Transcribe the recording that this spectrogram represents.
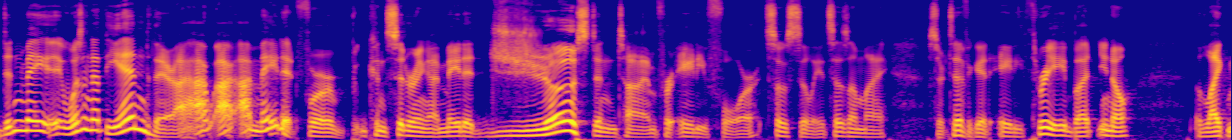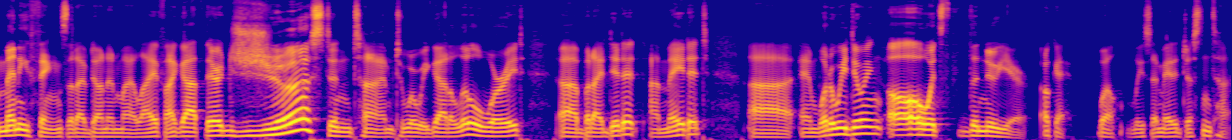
didn't make it wasn't at the end there. I, I I made it for considering I made it just in time for 84. It's so silly. It says on my certificate 83, but you know, like many things that I've done in my life, I got there just in time to where we got a little worried, uh, but I did it. I made it. Uh, and what are we doing? Oh, it's the new year. Okay, well, at least I made it just in time.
